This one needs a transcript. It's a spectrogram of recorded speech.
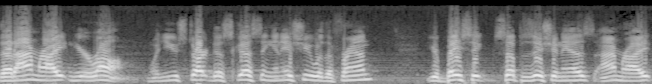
that I'm right and you're wrong. When you start discussing an issue with a friend, your basic supposition is I'm right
